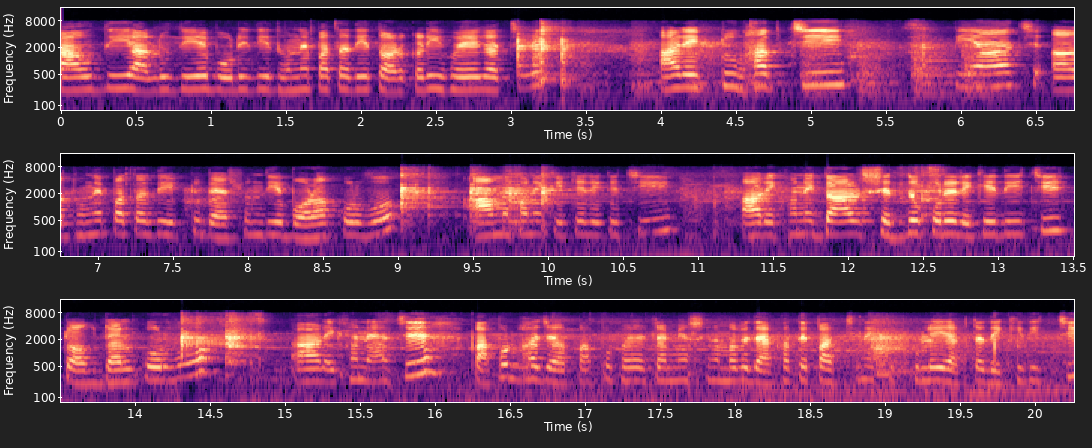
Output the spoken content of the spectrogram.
লাউ দিয়ে, আলু দিয়ে, বড়ি দিয়ে, ধনে পাতা দিয়ে তরকারি হয়ে গেছে। আর একটু ভাবছি পেঁয়াজ আর ধনে পাতা দিয়ে একটু বেসন দিয়ে বড়া করব। আম ওখানে কেটে রেখেছি। আর এখানে ডাল সেদ্ধ করে রেখে দিয়েছি। টক ডাল করব। আর এখানে আছে পাঁপড় ভাজা। পাঁপড় ভাজাটা আমি সেরকমভাবে দেখাতে পারছি না। একটু খুলেই একটা দেখিয়ে দিচ্ছি।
